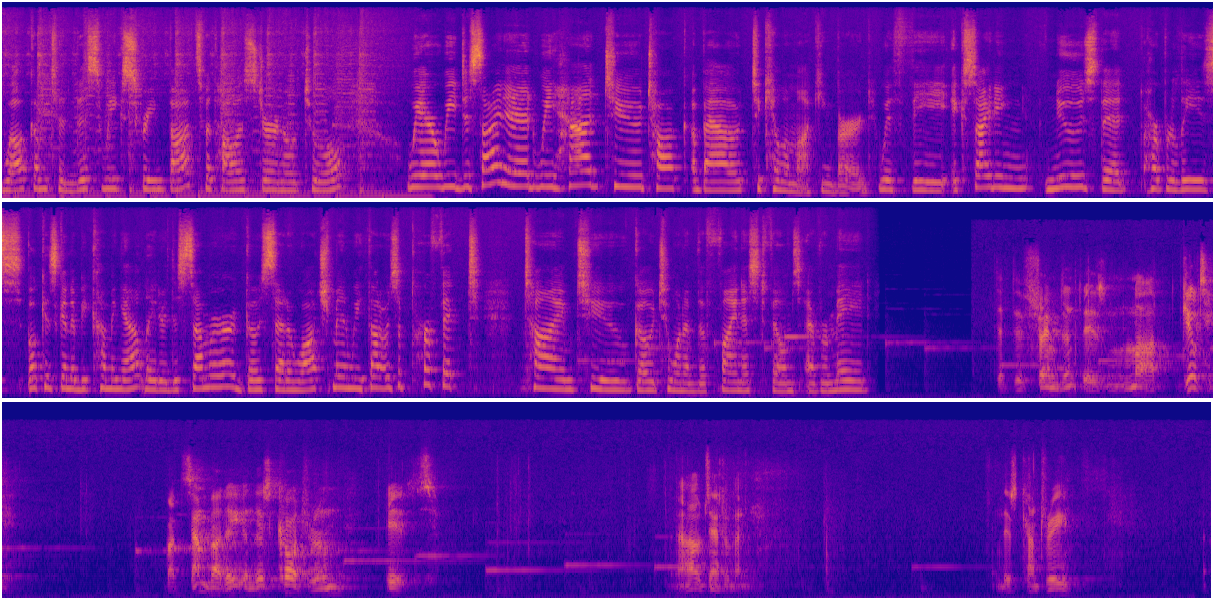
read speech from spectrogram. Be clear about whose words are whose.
Speaker 1: Welcome to this week's Screen Thoughts with Hollister and O'Toole, where we decided we had to talk about To Kill a Mockingbird with the exciting news that Harper Lee's book is going to be coming out later this summer, Go Set a Watchman. We thought it was a perfect time to go to one of the finest films ever made.
Speaker 2: The defendant is not guilty. But somebody in this courtroom is. Now, gentlemen, in this country,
